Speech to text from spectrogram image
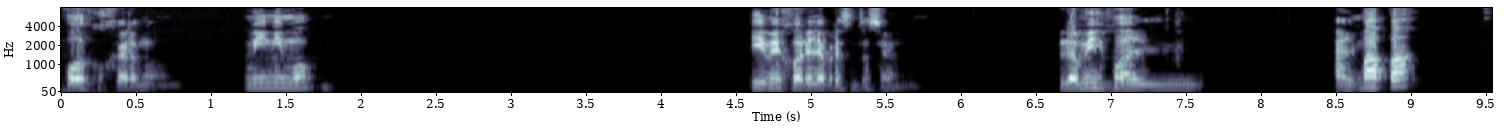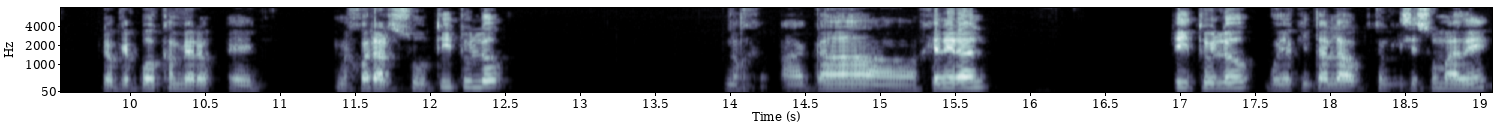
puedo escoger, ¿no? Mínimo, y mejore la presentación. Lo mismo al, al mapa, lo que puedo cambiar, eh, mejorar su título no, acá general, título, voy a quitar la opción que dice suma de.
